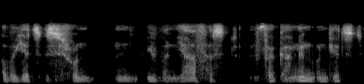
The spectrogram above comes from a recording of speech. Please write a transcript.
Aber jetzt ist schon ein- über ein Jahr fast vergangen und jetzt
